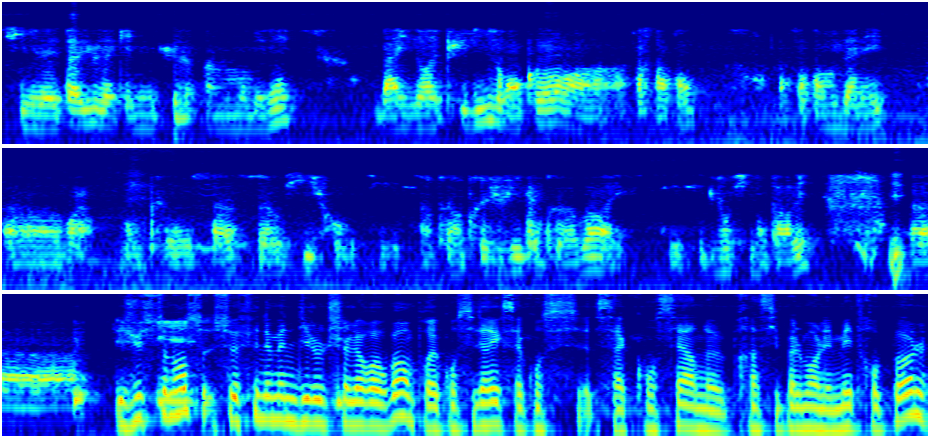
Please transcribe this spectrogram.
s'il n'y avait pas eu la canicule, à un moment donné, bah, ils auraient pu vivre encore un certain temps, un certain nombre d'années. Euh, voilà. Donc euh, ça, ça aussi, c'est un peu un préjugé qu'on peut avoir et c'est bien aussi d'en parler. Et, euh, justement, ce, phénomène d'îlot de chaleur urbain, on pourrait considérer que ça, ça concerne principalement les métropoles,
